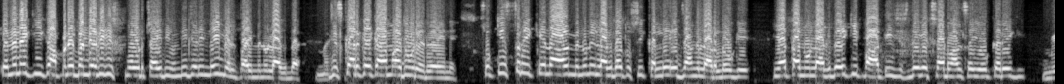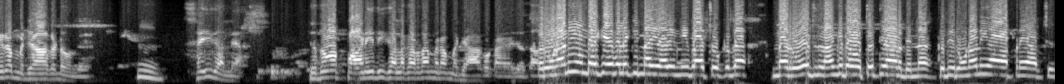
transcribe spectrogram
ਕਹਿੰਦੇ ਨੇ ਕਿ ਆਪਣੇ ਬੰਦਿਆਂ ਦੀ ਵੀ ਸਪੋਰਟ ਚਾਹੀਦੀ ਹੁੰਦੀ ਜਿਹੜੀ ਨਹੀਂ ਮਿਲ ਪਾਈ ਮੈਨੂੰ ਲੱਗਦਾ। ਜਿਸ ਕਰਕੇ ਕੰਮ ਅਧੂਰੇ ਰਹੇ ਨੇ। ਸੋ ਕਿਸ ਤਰੀਕੇ ਨਾਲ ਮੈਨੂੰ ਨਹੀਂ ਲੱਗਦਾ ਤੁਸੀਂ ਇਕੱਲੇ ਇਹ ਜੰਗ ਲੜ ਲੋਗੇ? ਜਾਂ ਤੁਹਾਨੂੰ ਲੱਗਦਾ ਹੈ ਕਿ ਪਾਰਟੀ ਜਿਸ ਦੇ ਵਿੱਚ ਸਾਡੇ ਨਾਲ ਸਹਿਯੋਗ ਕਰੇਗੀ? ਮੇਰਾ ਮਜ਼ਾਕ ਉਡਾਉਂਦੇ ਆ। ਹੂੰ। ਸਹੀ ਗੱਲ ਆ। ਜਦੋਂ ਮੈਂ ਪਾਣੀ ਦੀ ਗੱਲ ਕਰਦਾ ਮੇਰਾ ਮਜ਼ਾਕ ਉਡਾਇਆ ਜਾਂਦਾ। ਰੋਣਾ ਨਹੀਂ ਹੁੰਦਾ ਕੇਵਲ ਕਿ ਮੈਂ ਯਾਰ ਇੰਨੀ ਵਾਰ ਚੁੱਕਦਾ ਮੈਂ ਰੋਜ਼ ਲੰਘਦਾ ਉੱਥੇ ਧਿਆਨ ਦਿੰਦਾ ਕਦੀ ਰੋਣਾ ਨਹੀਂ ਆਇਆ ਆਪਣੇ ਆਪ 'ਚ?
